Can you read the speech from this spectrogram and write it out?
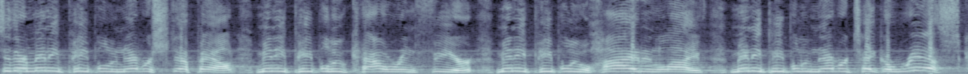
See, there are many people who never step out, many people who cower in fear, many people who hide in life, many people who never take a risk.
